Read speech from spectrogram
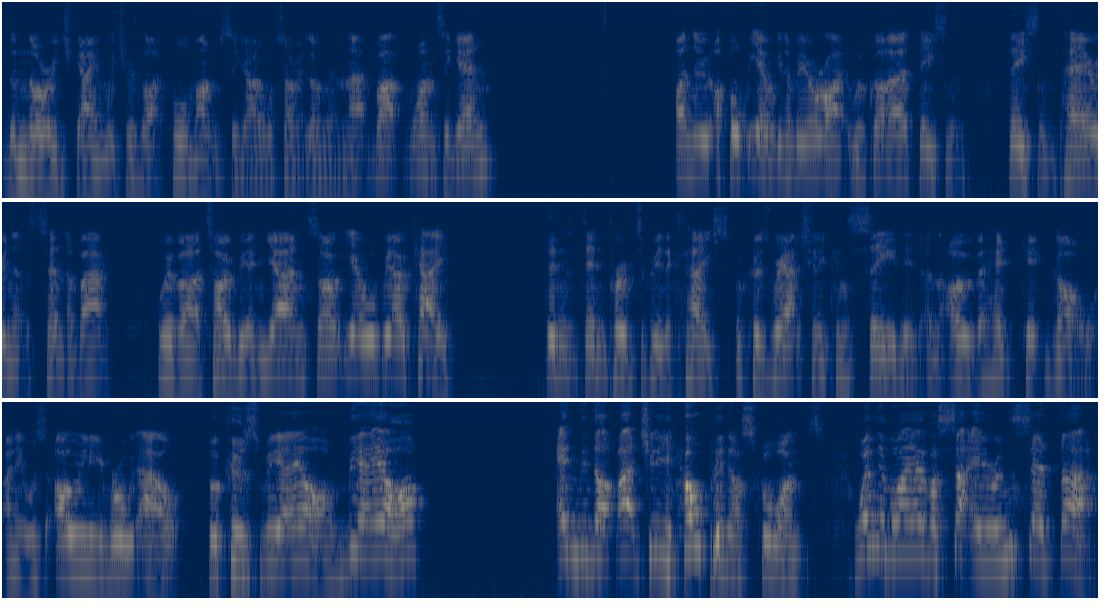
the Norwich game, which was like four months ago or something longer than that. But once again, I knew I thought yeah we're going to be all right. We've got a decent decent pairing at centre back with uh, Toby and Jan, so yeah we'll be okay. Didn't didn't prove to be the case because we actually conceded an overhead kick goal, and it was only ruled out because VAR VAR ended up actually helping us for once. When have I ever sat here and said that?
